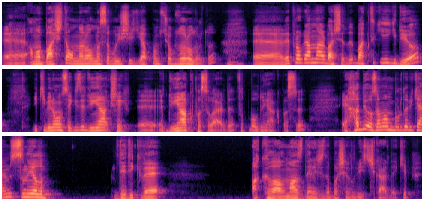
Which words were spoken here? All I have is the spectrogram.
E, ama başta onlar olmasa bu işi yapmamız çok zor olurdu. E, ve programlar başladı. Baktık iyi gidiyor. 2018'de dünya şey e, Dünya Kupası vardı. Futbol Dünya Kupası. E, hadi o zaman burada bir kendimizi sınayalım dedik ve akıl almaz derecede başarılı bir iş çıkardı ekip.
